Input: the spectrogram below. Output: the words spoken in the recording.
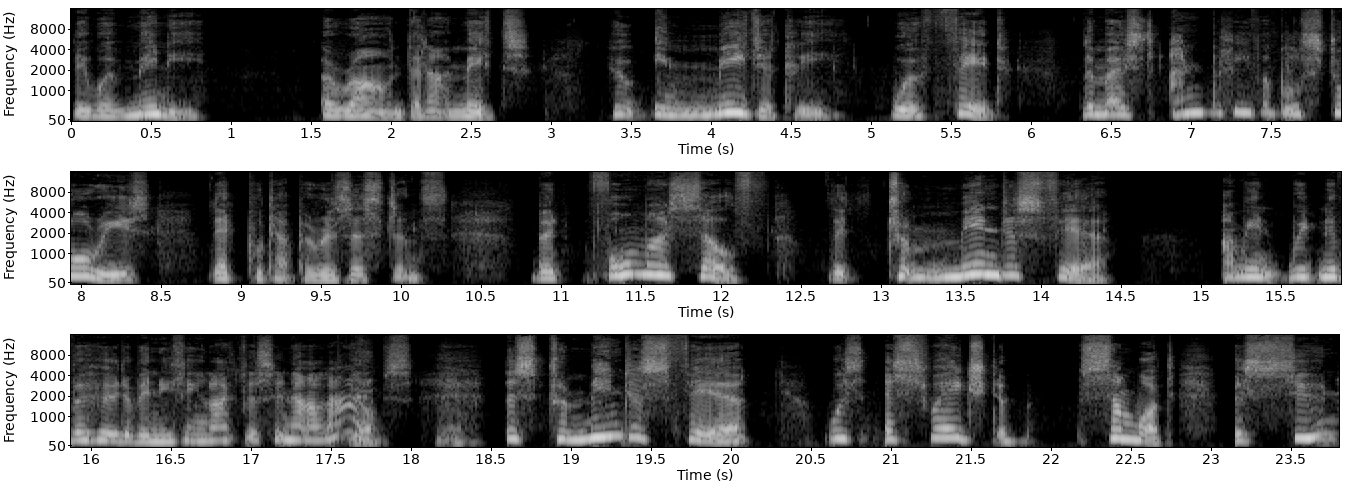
there were many around that I met who immediately were fed the most unbelievable stories that put up a resistance. But for myself, the tremendous fear I mean, we'd never heard of anything like this in our lives. This tremendous fear was assuaged somewhat as soon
